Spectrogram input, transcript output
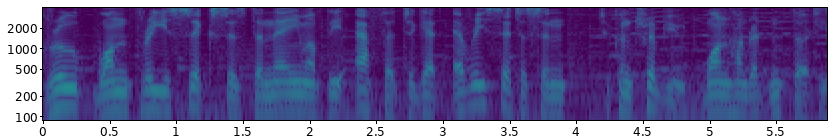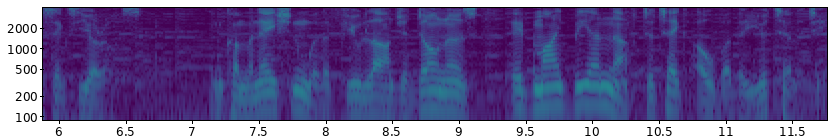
Group 136 is the name of the effort to get every citizen to contribute 136 euros. In combination with a few larger donors, it might be enough to take over the utility.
